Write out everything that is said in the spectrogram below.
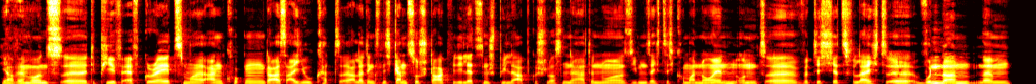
Ja, wenn wir uns äh, die PFF-Grades mal angucken, da ist Ayuk hat äh, allerdings nicht ganz so stark wie die letzten Spiele abgeschlossen. Der hatte nur 67,9 und äh, wird dich jetzt vielleicht äh, wundern, ähm,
